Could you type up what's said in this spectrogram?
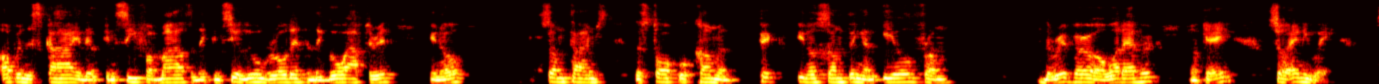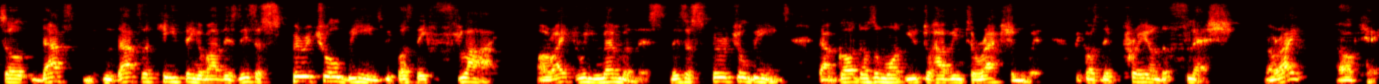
up in the sky and they can see for miles and they can see a little rodent and they go after it, you know. Sometimes the stork will come and pick, you know, something, an eel from the river or whatever. Okay. So anyway, so that's that's the key thing about this. These are spiritual beings because they fly. All right. Remember this. These are spiritual beings that God doesn't want you to have interaction with because they prey on the flesh. All right. Okay.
